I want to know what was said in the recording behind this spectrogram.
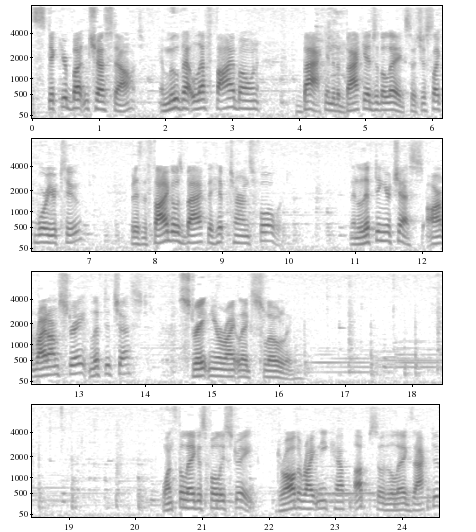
stick your butt and chest out and move that left thigh bone back into the back edge of the leg. So it's just like Warrior Two. But as the thigh goes back, the hip turns forward. Then lifting your chest, arm, right arm straight, lifted chest. Straighten your right leg slowly. Once the leg is fully straight, draw the right kneecap up so the leg's active,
